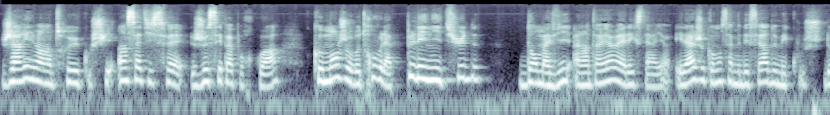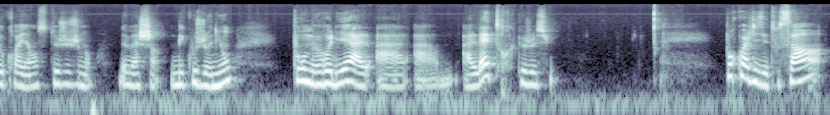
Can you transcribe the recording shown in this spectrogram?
j'arrive à un truc où je suis insatisfait, je sais pas pourquoi, comment je retrouve la plénitude dans ma vie, à l'intérieur et à l'extérieur. Et là, je commence à me défaire de mes couches de croyances, de jugements, de machin, mes couches d'oignons, pour me relier à, l'être que je suis. Pourquoi je disais tout ça?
